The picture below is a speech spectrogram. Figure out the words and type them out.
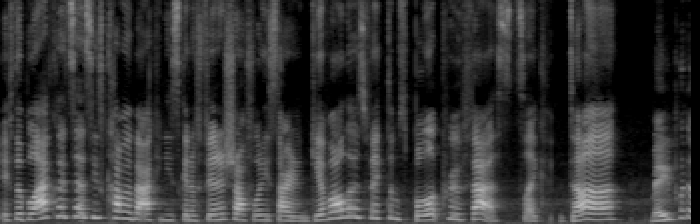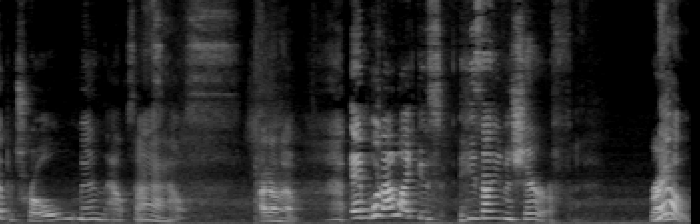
If the Black Hood says he's coming back and he's to finish off what he started, give all those victims bulletproof vests. Like, duh. maybe put a patrolman outside Ah. his house i don't know and what i like is he's not even sheriff right No.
